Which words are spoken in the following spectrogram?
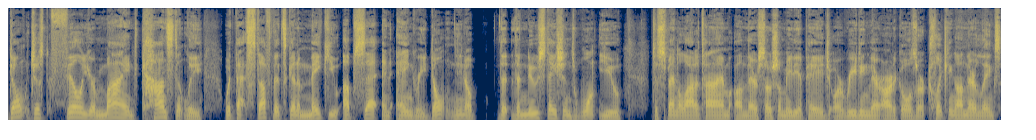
don't just fill your mind constantly with that stuff that's going to make you upset and angry. Don't, you know, the, the news stations want you to spend a lot of time on their social media page or reading their articles or clicking on their links.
